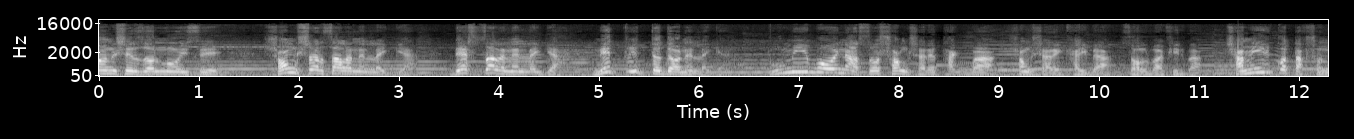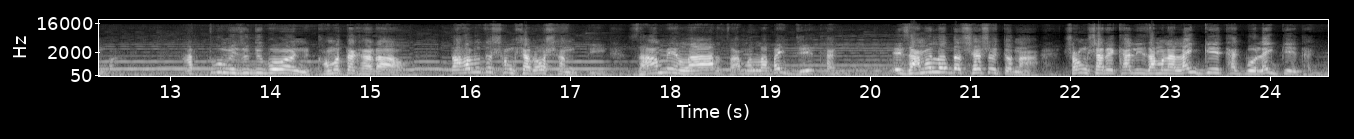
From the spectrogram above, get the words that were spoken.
মানুষের জন্ম হইছে সংসার চালানোর লাগিয়া, দেশ চালানোর লাগিয়া, নেতৃত্ব দেওয়ানোর লাগিয়া। তুমি বই না আছো সংসারে থাকবা, সংসারে খাইবা, চলবা, ফিরবা, স্বামীর কথা শুনবা। আর তুমি যদি বোন ক্ষমতা খাড়াও তাহলে তো সংসার অশান্তি, ঝামেলার ঝামেলা ভাই যে থাকব। এই ঝামেলার শেষ হইতো না, সংসারে খালি ঝামেলা লাগিয়ে থাকব লাগিয়ে থাকব।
